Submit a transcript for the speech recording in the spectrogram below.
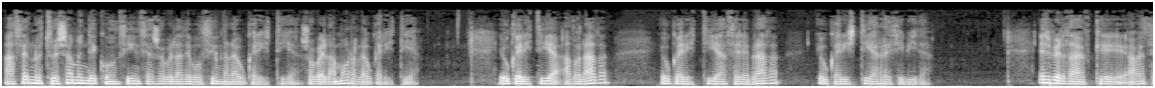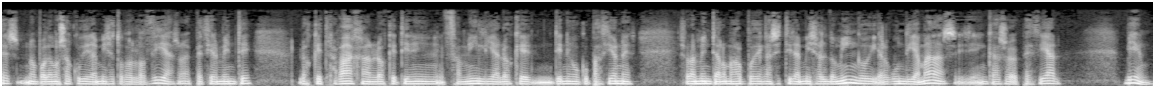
a hacer nuestro examen de conciencia sobre la devoción a la Eucaristía, sobre el amor a la Eucaristía. Eucaristía adorada, Eucaristía celebrada, Eucaristía recibida. Es verdad que a veces no podemos acudir a misa todos los días, ¿no? especialmente los que trabajan, los que tienen familia, los que tienen ocupaciones, solamente a lo mejor pueden asistir a misa el domingo y algún día más, en caso especial. Bien,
